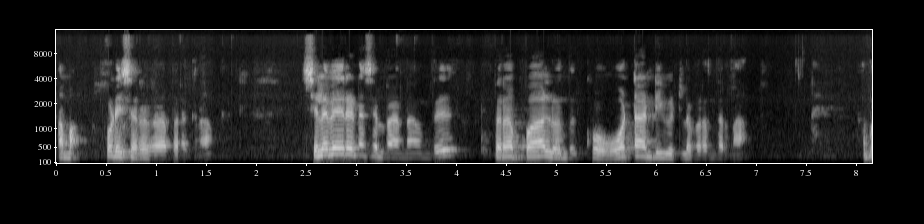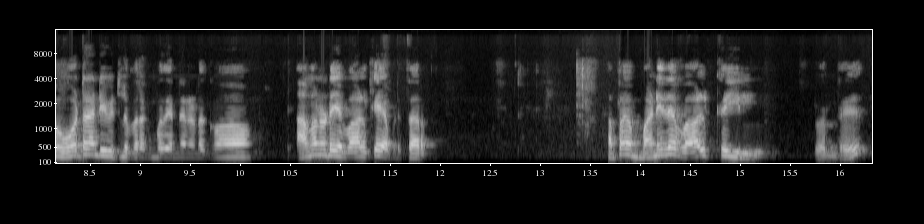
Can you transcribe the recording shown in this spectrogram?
ஆமாம் கோடீஸ்வரராக பிறக்கிறான் சில பேர் என்ன சொல்கிறான்னா வந்து பிறப்பால் வந்து கோ- ஓட்டாண்டி வீட்டில் பிறந்திருந்தான் அப்போ ஓட்டாண்டி வீட்டில் பிறக்கும்போது என்ன நடக்கும்? அவனுடைய வாழ்க்கை அப்படித்தான் இருக்கும். அப்போ மனித வாழ்க்கையில் வந்து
